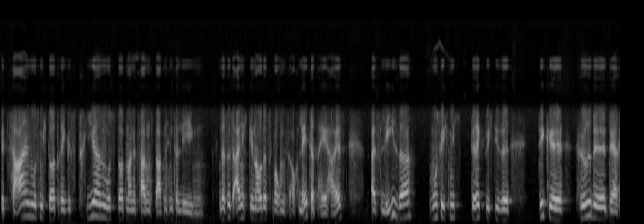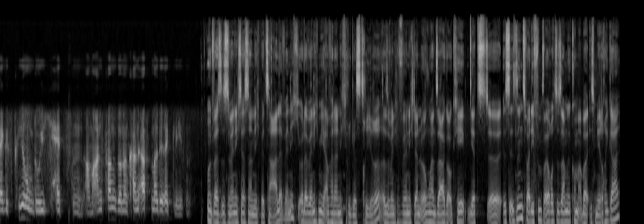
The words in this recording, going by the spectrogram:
bezahlen, muss mich dort registrieren, muss dort meine Zahlungsdaten hinterlegen. Und das ist eigentlich genau das, warum es auch LaterPay heißt. Als Leser muss ich nicht direkt durch diese dicke Hürde der Registrierung durchhetzen am Anfang, sondern kann erstmal direkt lesen. Und was ist, wenn ich das dann nicht bezahle, wenn ich oder wenn ich mich einfach dann nicht registriere? Also wenn ich, wenn ich dann irgendwann sage, okay, jetzt äh, es, es sind zwar die 5 Euro zusammengekommen, aber ist mir doch egal?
